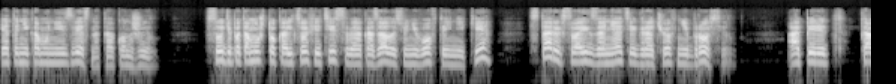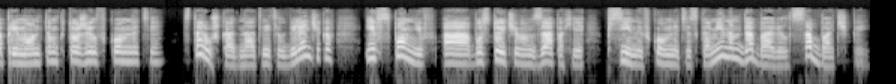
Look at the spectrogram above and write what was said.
Это никому не известно, как он жил. Судя по тому, что кольцо фетисовое оказалось у него в тайнике, старых своих занятий Грачев не бросил. А перед капремонтом кто жил в комнате? Старушка одна, — ответил Белянчиков, и, вспомнив об устойчивом запахе псины в комнате с камином, добавил «собачкой».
